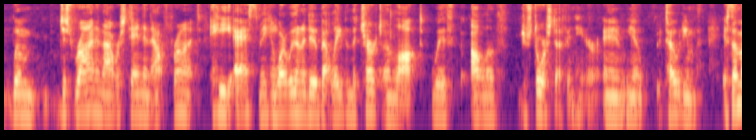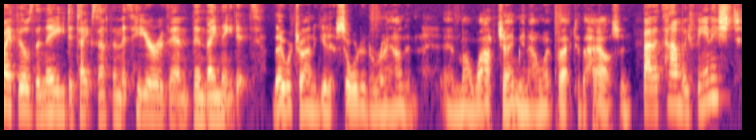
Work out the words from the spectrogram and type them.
When just Ryan and I were standing out front, he asked me, "What are we going to do about leaving the church unlocked with all of your store stuff in here?" And you know, we told him if somebody feels the need to take something that's here, then then they need it. They were trying to get it sorted around, and and my wife Jamie and I went back to the house, and By the time we finished,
